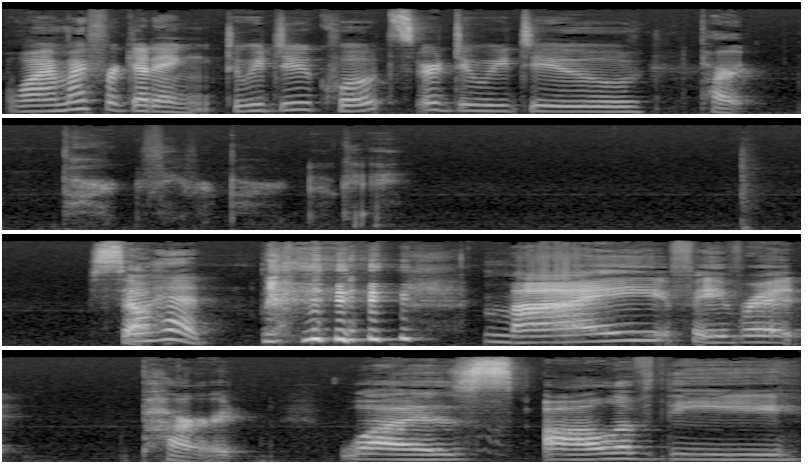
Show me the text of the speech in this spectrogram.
why am I forgetting? Do we do quotes or do we do part? Part favorite part. Okay. So Go ahead. my favorite part was all of the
